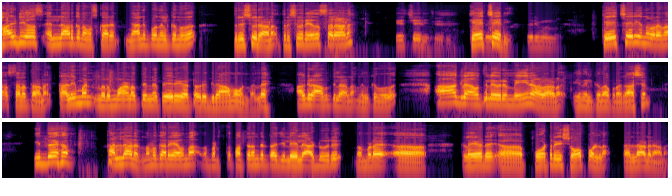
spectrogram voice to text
ഹായ് ഡിയേഴ്സ് എല്ലാവർക്കും നമസ്കാരം. ഞാനിപ്പോൾ നിൽക്കുന്നത് തൃശ്ശൂരാണ്. തൃശ്ശൂർ ഏത് സ്ഥലമാണ്? കേച്ചേരി. കേച്ചേരി. എന്ന് പറയുന്ന സ്ഥലത്താണ് കളിമൺ നിർമ്മാണത്തിന് പേര് കേട്ട ഒരു ഗ്രാമമുണ്ട് അല്ലേ? ആ ഗ്രാമത്തിലാണ് നിൽക്കുന്നത്. ആ ഗ്രാമത്തിലെ ഒരു മെയിൻ ആളാണ് ഈ നിൽക്കുന്ന പ്രകാശൻ. ഇദ്ദേഹം കല്ലാടൻ. നമുക്കറിയാവുന്ന പത്തനംതിട്ട ജില്ലയിലെ അടൂര് നമ്മുടെ ക്ലേയുടെ പോട്ടറി ഷോപ്പുള്ള കല്ലാടനാണ്.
